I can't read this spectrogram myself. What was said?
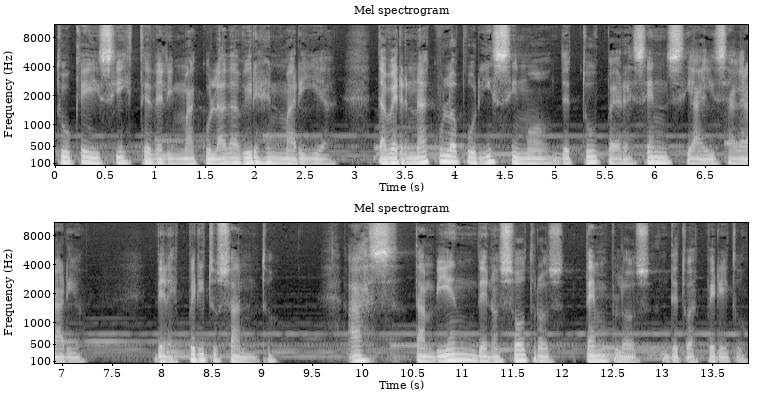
tú que hiciste de la Inmaculada Virgen María tabernáculo purísimo de tu presencia y sagrario, del Espíritu Santo, haz también de nosotros templos de tu Espíritu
